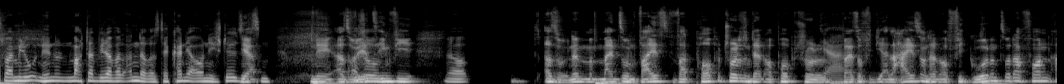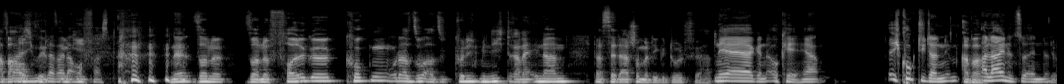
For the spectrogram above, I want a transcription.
zwei Minuten hin und macht dann wieder was anderes. Der kann ja auch nicht still sitzen. Ja. Nee, also, also, jetzt irgendwie. Ja. Also, ne, mein Sohn weiß, was Paw Patrol ist und der hat auch Paw Patrol, ja. weiß auch, wie die alle heißen und hat auch Figuren und so davon. Aber das weiß auch ich mittlerweile auch fast. ne, so, eine, so eine Folge gucken oder so, also könnte ich mich nicht daran erinnern, dass er da schon mal die Geduld für hat. Ja, ja, genau. Okay, ja. Ich gucke die dann aber, alleine zu Ende. Ja.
